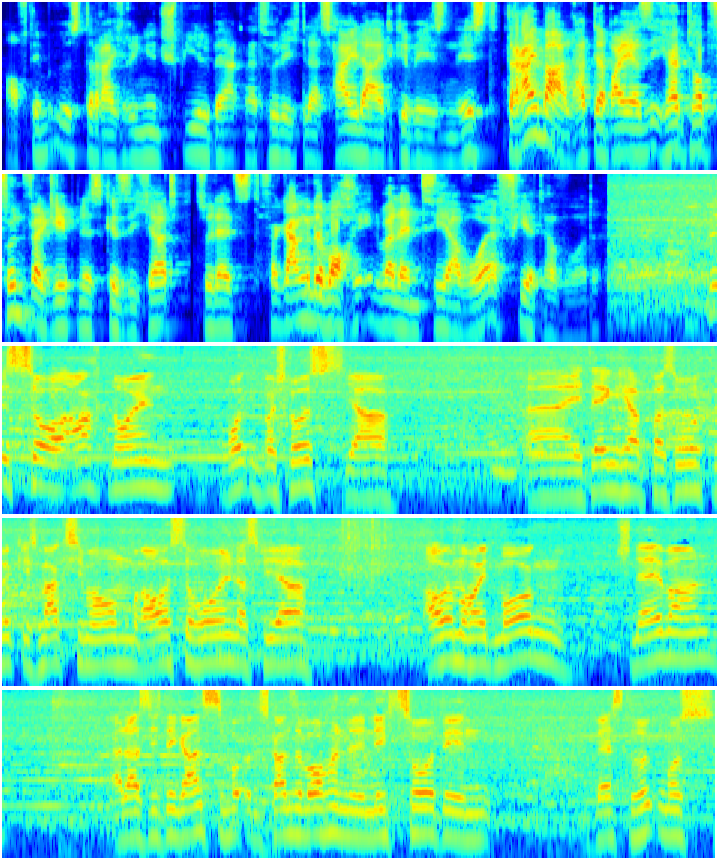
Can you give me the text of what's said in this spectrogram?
auf dem Österreich-Ringen Spielberg natürlich natürlich das Highlight gewesen ist. Dreimal hat der Bayer sich ein Top-5-Ergebnis gesichert. Zuletzt vergangene Woche in Valencia, wo er Vierter wurde. Bis zur 8, 9 Runden Verschluss, ja. Äh, ich denke, ich habe versucht, wirklich das Maximum rauszuholen, dass wir, auch wir heute Morgen schnell waren, äh, dass ich den ganzen, das ganze Wochenende nicht so den besten Rhythmus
